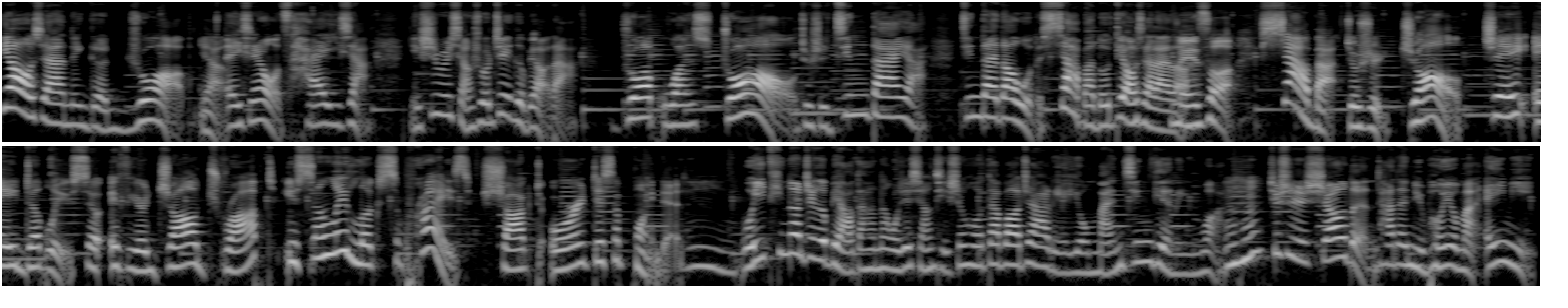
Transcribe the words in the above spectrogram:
掉下那个 drop，Yeah 哎，先让我猜一下，你是不是想说这个表达？drop one's jaw 就是惊呆呀，惊呆到我的下巴都掉下来了。没错，下巴就是 jaw, J A W. So if your jaw dropped, you suddenly look surprised, shocked, or disappointed. 嗯，我一听到这个表达呢，我就想起《生活大爆炸》里有蛮经典的一幕啊，就是 Sheldon 他的女朋友嘛 Amy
